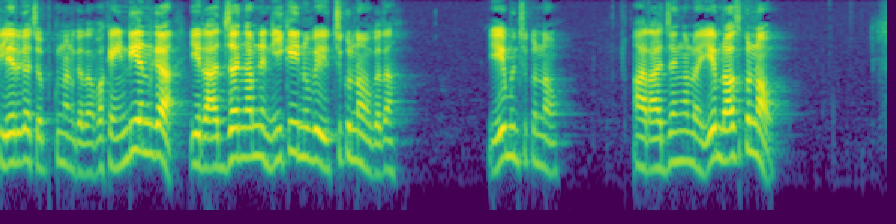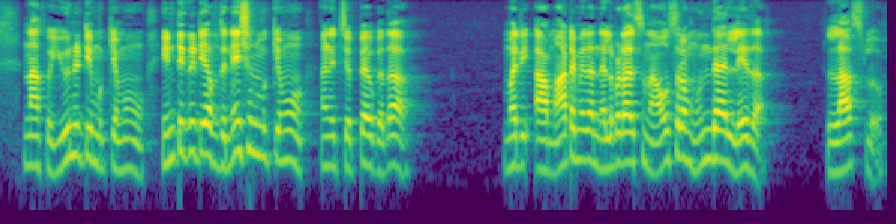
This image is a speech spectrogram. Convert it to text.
క్లియర్గా చెప్పుకున్నాను కదా. ఒక ఇండియన్గా ఈ రాజ్యాంగాన్ని నీకై నువ్వే ఇచ్చుకున్నావు కదా. ఏం ఉంచుకున్నావు? ఆ రాజ్యాంగంలో ఏం రాసుకున్నావు? నాకు యూనిటీ ముఖ్యము ఇంటిగ్రిటీ ఆఫ్ ద నేషన్ ముఖ్యము అని చెప్పావు కదా. మరి ఆ మాట మీద నిలబడాల్సిన అవసరం ఉందా లేదా? లాస్ట్లో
